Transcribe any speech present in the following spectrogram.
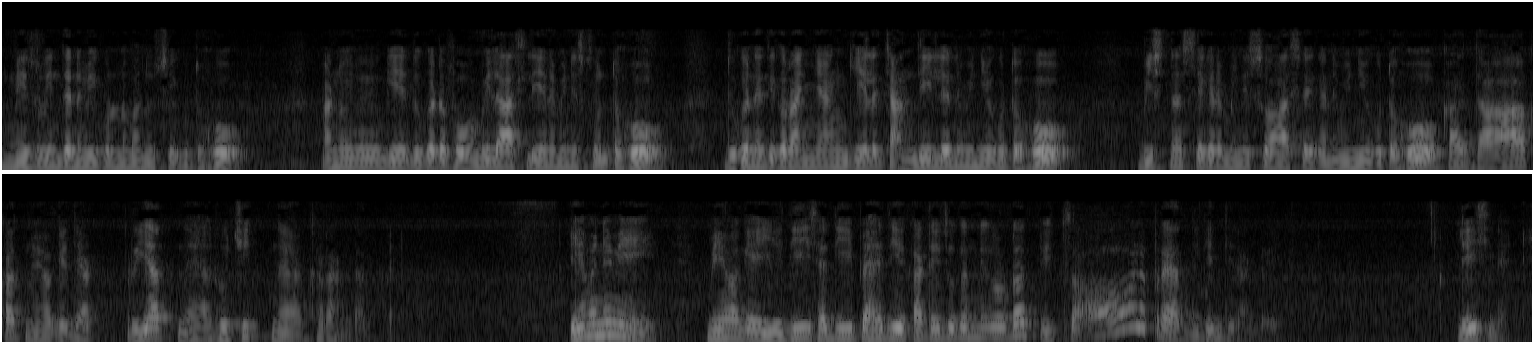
නිර්වින්දන විකුණන මිනිසෙකුට හෝ අනුගේ දුකට ෆෝමියුලාස් ලියන මිනිස්සුන්ට හෝ දුක නැති කරඤ්ඤං කියලා ඡන්දි ඉල්ලන මිනිහෙකුට හෝ බිස්නස් එකට මිනිස්සු ආශ්‍රය කරන මිනිහෙකුට හෝ කවදාකවත් මේ වගේ දෙයක් ප්‍රියත් නෑ රුචිත් නෑ කරන්නත් බෑ. එහෙම නෙමෙයි මේ වගේ යෙදී සැදී පැහැදී කටයුතු කරනකොටත් විශාල ප්‍රයත්නකින් දිරන්න වෙනවා. ලේසි නෑ.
